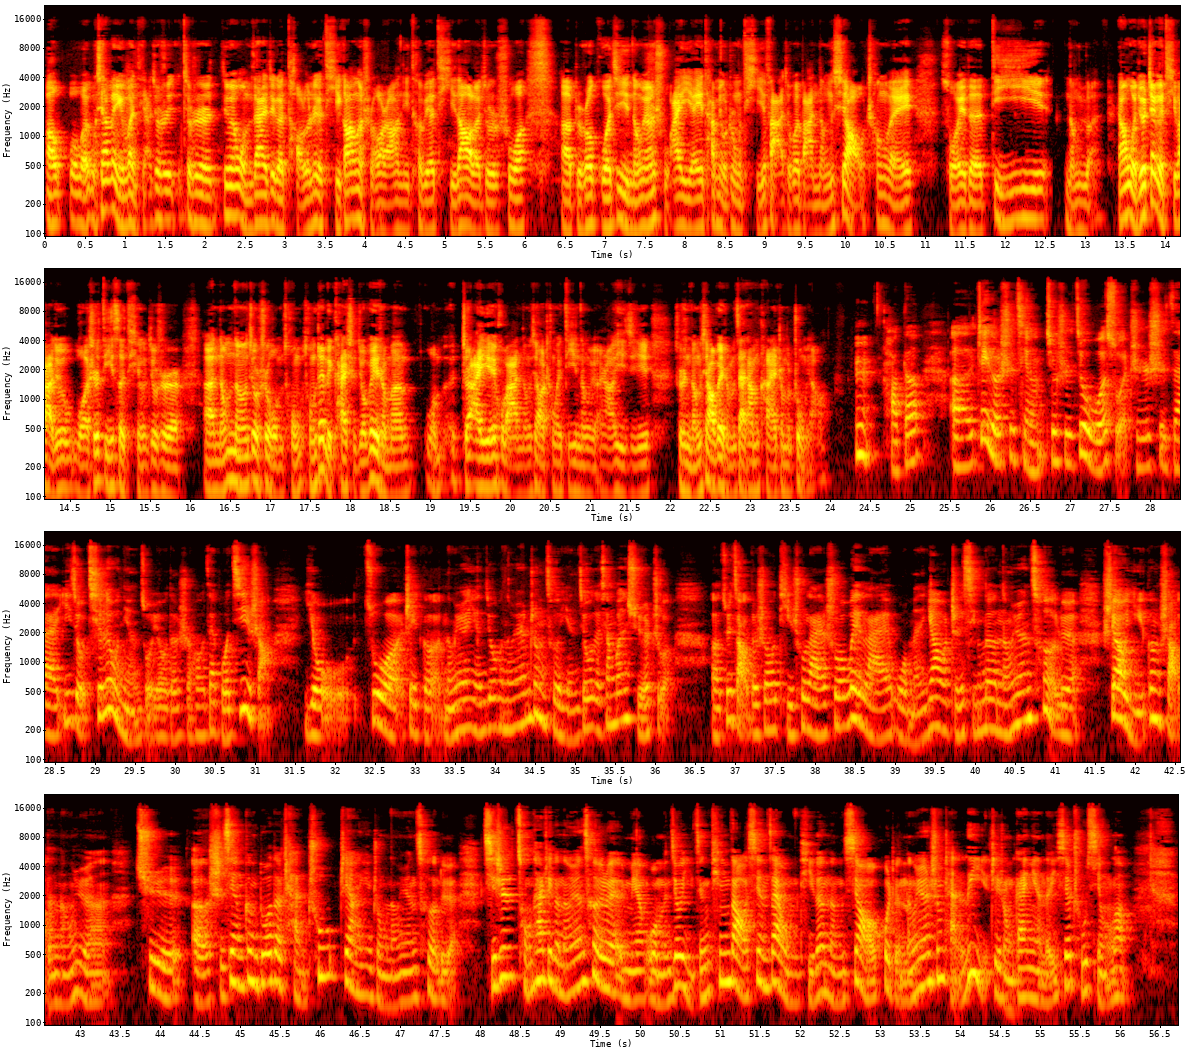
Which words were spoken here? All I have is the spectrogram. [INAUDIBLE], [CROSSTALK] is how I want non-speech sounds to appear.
哦，我我我先问一个问题啊，就是就是因为我们在这个讨论这个提纲的时候，然后你特别提到了，就是说，呃，比如说国际能源署 IEA 他们有这种提法，就会把能效称为所谓的第一能源。然后我觉得这个提法就我是第一次听，就是呃，能不能就是我们从从这里开始，就为什么我们这 IEA 会把能效称为第一能源，然后以及就是能效为什么在他们看来这么重要？嗯，好的。呃，这个事情就是就我所知，是在一九七六年左右的时候，在国际上有做这个能源研究和能源政策研究的相关学者，呃，最早的时候提出来说，未来我们要执行的能源策略是要以更少的能源。去呃实现更多的产出，这样一种能源策略，其实从它这个能源策略里面，我们就已经听到现在我们提的能效或者能源生产力这种概念的一些雏形了。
